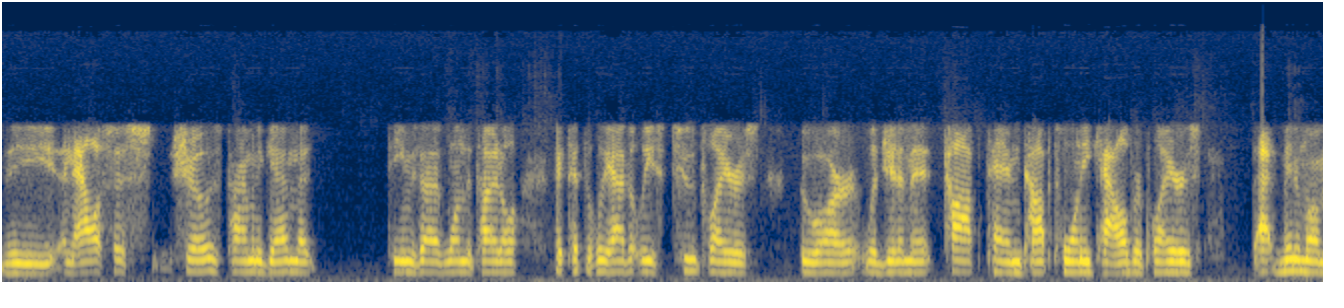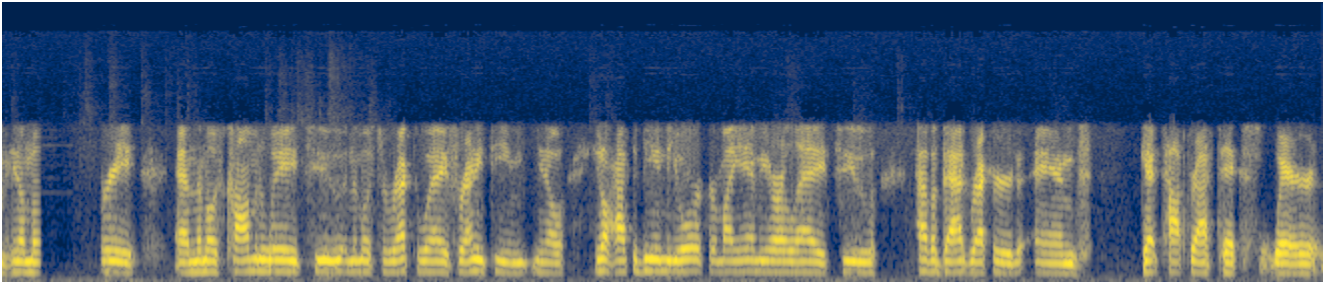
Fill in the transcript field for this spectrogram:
the analysis shows time and again that teams that have won the title they typically have at least two players who are legitimate top 10, top 20 caliber players at minimum, you know, three. And the most common way to, and the most direct way for any team, you know, you don't have to be in New York or Miami or LA to have a bad record and get top draft picks where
